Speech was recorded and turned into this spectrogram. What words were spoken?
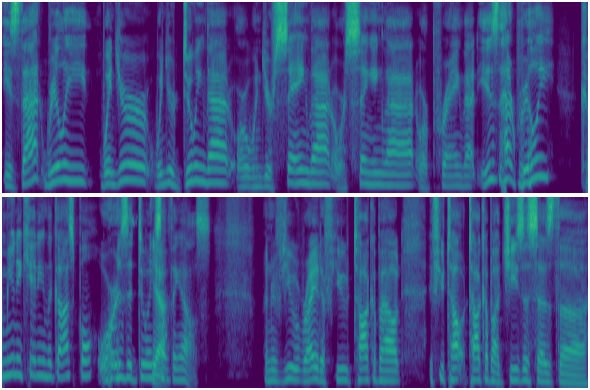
is that really when you're when you're doing that, or when you're saying that, or singing that, or praying that? Is that really communicating the gospel, or is it doing Yeah. something else?" And if you right, if you talk about if you talk talk about Jesus as the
